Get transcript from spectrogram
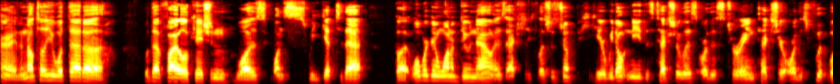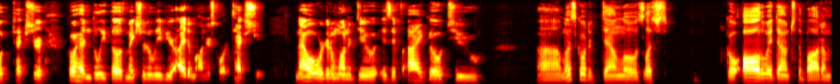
Alright, and I'll tell you what that uh what that file location was once we get to that. But what we're going to want to do now is actually, let's just jump here. We don't need this texture list or this terrain texture or this flipbook texture. Go ahead and delete those. Make sure to leave your item underscore texture. Now what we're going to want to do is if I go to, um, let's go to downloads. Let's go all the way down to the bottom.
